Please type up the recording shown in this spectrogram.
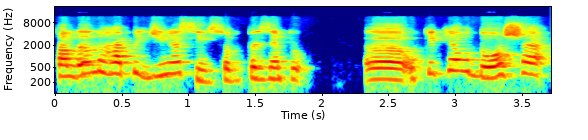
Falando rapidinho assim, sobre, por exemplo, uh, o que, que é o dosha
